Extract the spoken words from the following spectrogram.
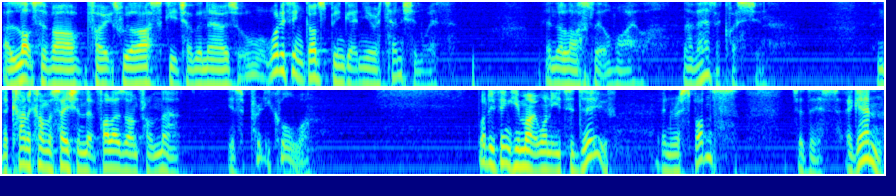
uh, lots of our folks will ask each other now is, What do you think God's been getting your attention with in the last little while? Now, there's a question. And the kind of conversation that follows on from that is a pretty cool one. What do you think He might want you to do in response to this? Again,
